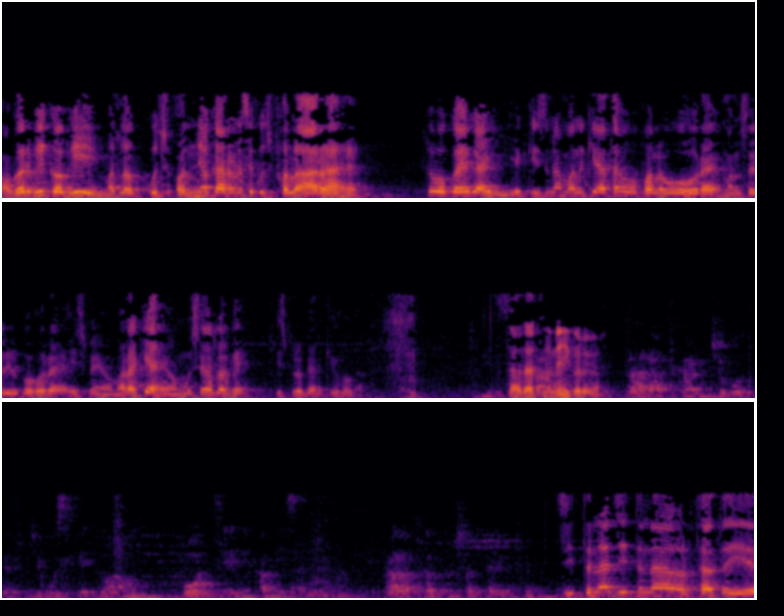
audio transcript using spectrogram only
अगर भी कभी मतलब कुछ अन्य कारण से कुछ फल आ रहा है तो वो कहेगा, ये किसने मन किया था, वो फल वो हो रहा है, मन शरीर को हो रहा है, इसमें हमारा क्या है? हम उसे अलग है। इस प्रकार की होगा। साधात्म नहीं करेगा। जो बोलते हैं उसके तो हम बोध से निकाल नहीं सकते। जितना जितना अर्थात ये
